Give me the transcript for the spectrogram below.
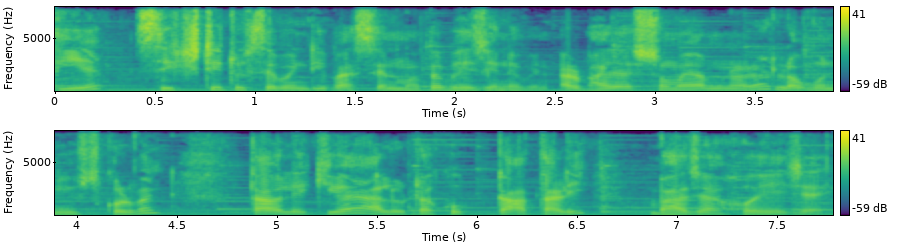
দিয়ে সিক্সটি টু সেভেন্টি পার্সেন্ট মতো ভেজে নেবেন। আর ভাজার সময় আপনারা লবণ ইউজ করবেন, তাহলে কী হয়? আলুটা খুব তাড়াতাড়ি ভাজা হয়ে যায়।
